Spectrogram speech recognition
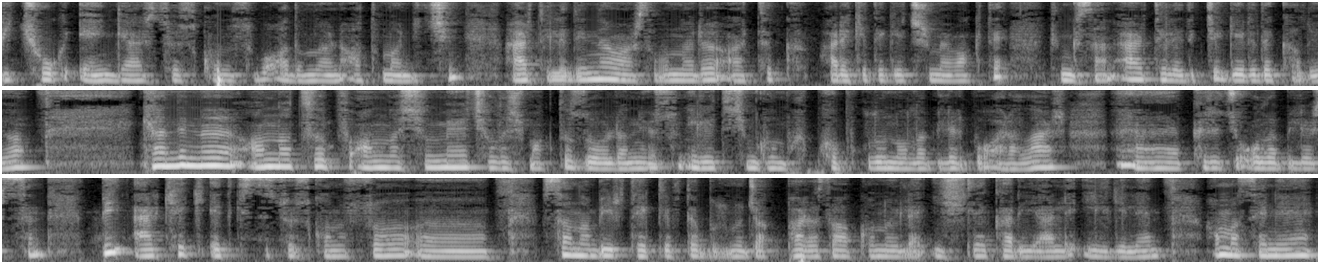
birçok engel söz konusu bu adımlarını atman için. Ertelediğin ne varsa bunları artık harekete geçirme vakti. Çünkü sen erteledikçe geride kalıyor. Kendini anlatıp anlaşılmaya çalışmakta zorlanıyorsun. İletişim kop- kopukluğun olabilir bu aralar. Ee, kırıcı olabilirsin. Bir erkek etkisi söz konusu. Ee, sana bir teklifte bulunacak parasal konuyla, işle, kariyerle ilgili. Ama seni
